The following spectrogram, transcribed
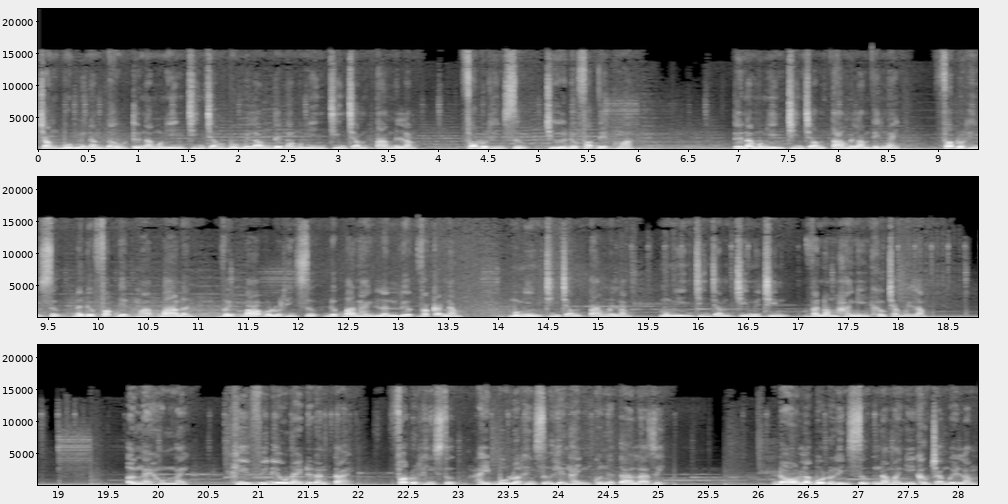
trong 40 năm đầu từ năm 1945 đến năm 1985, pháp luật hình sự chưa được pháp điển hóa. Từ năm 1985 đến nay, pháp luật hình sự đã được pháp điển hóa 3 lần với 3 bộ luật hình sự được ban hành lần lượt vào các năm 1985, 1999 và năm 2015. Ở ngày hôm nay, khi video này được đăng tải, pháp luật hình sự hay bộ luật hình sự hiện hành của nước ta là gì? Đó là Bộ luật hình sự năm 2015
